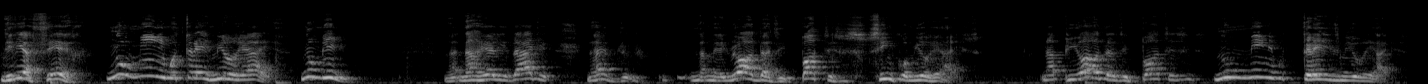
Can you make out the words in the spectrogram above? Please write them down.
devia ser, no mínimo, 3 mil reais, no mínimo. Na, realidade, né, na melhor das hipóteses, 5 mil reais. Na pior das hipóteses, no mínimo 3 mil reais.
